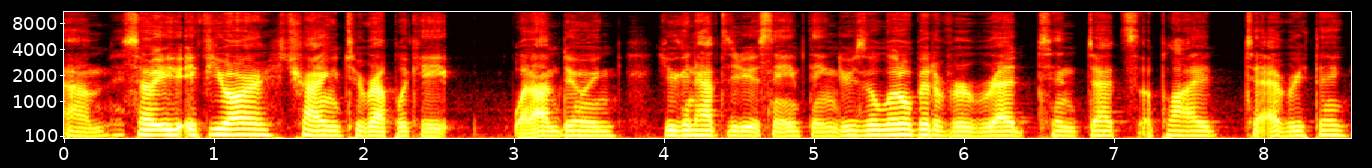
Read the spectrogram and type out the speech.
Um, so if you are trying to replicate what I'm doing, you're going to have to do the same thing. There's a little bit of a red tint that's applied to everything.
